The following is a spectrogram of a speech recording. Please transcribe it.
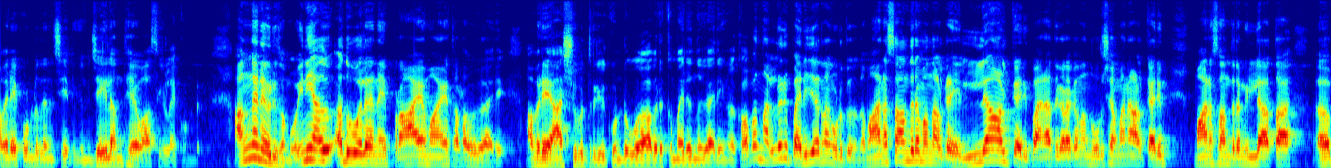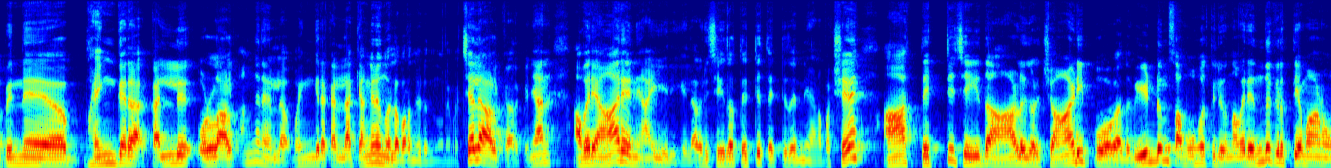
അവരെ കൊണ്ട് തന്നെ ചെയ്യിപ്പിക്കുന്നു. ജയിൽ അന്ധേവാസികളെ കൊണ്ട്. അങ്ങനെ ഒരു സംഭവം. ഇനി അത് അതുപോലെ തന്നെ പ്രായമായ തടവുകാർ അവരെ ആശുപത്രിയിൽ കൊണ്ടുപോകുക അവർക്ക് മരുന്ന് കാര്യങ്ങളൊക്കെ. അപ്പോൾ നല്ലൊരു പരിചരണം കൊടുക്കുന്നുണ്ട്. മാനസാന്തരം വന്ന ആൾക്കാർ എല്ലാ ആൾക്കാരും ഇപ്പോൾ അതിനകത്ത് കിടക്കുന്ന നൂറ് ശതമാനം ആൾക്കാരും മാനസാന്തരം ഇല്ലാത്ത പിന്നെ ഭയങ്കര കല്ല് ഉള്ള ആൾ അങ്ങനെയല്ല ഭയങ്കര കല്ലാക്കി അങ്ങനെയൊന്നുമല്ല പറഞ്ഞു വരുന്നത് പറയുമ്പോൾ. ചില ആൾക്കാർക്ക് ഞാൻ അവരെ ആരെ ന്യായീകരിക്കില്ല? അവർ ചെയ്ത തെറ്റ് തെറ്റ് തന്നെയാണ്. പക്ഷേ ആ തെറ്റ് ചെയ്ത ആളുകൾ ചാടിപ്പോകാതെ വീണ്ടും സമൂഹത്തിൽ വന്ന് അവരെന്ത് കൃത്യമാണോ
